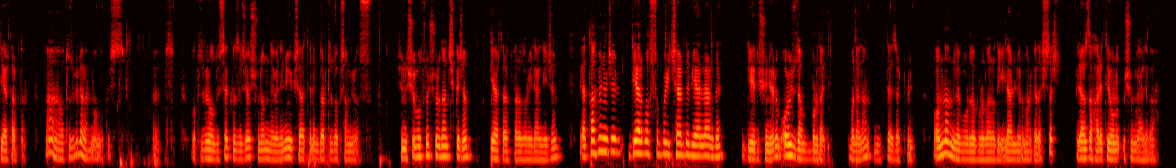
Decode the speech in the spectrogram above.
Diğer taraftan. Ha 31 level mi olduk biz? Evet. 31 olduysa hızlıca şunun levelini yükseltelim. 491 olsun. Şimdi şu boss'un şuradan çıkacağım. Diğer taraflara doğru ilerleyeceğim. Ya tahminimce diğer boss da bu içeride bir yerlerde diye düşünüyorum. O yüzden burada buradan Desert Ruin. Ondan dolayı burada buralara da ilerliyorum arkadaşlar. Biraz da haritayı unutmuşum galiba.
